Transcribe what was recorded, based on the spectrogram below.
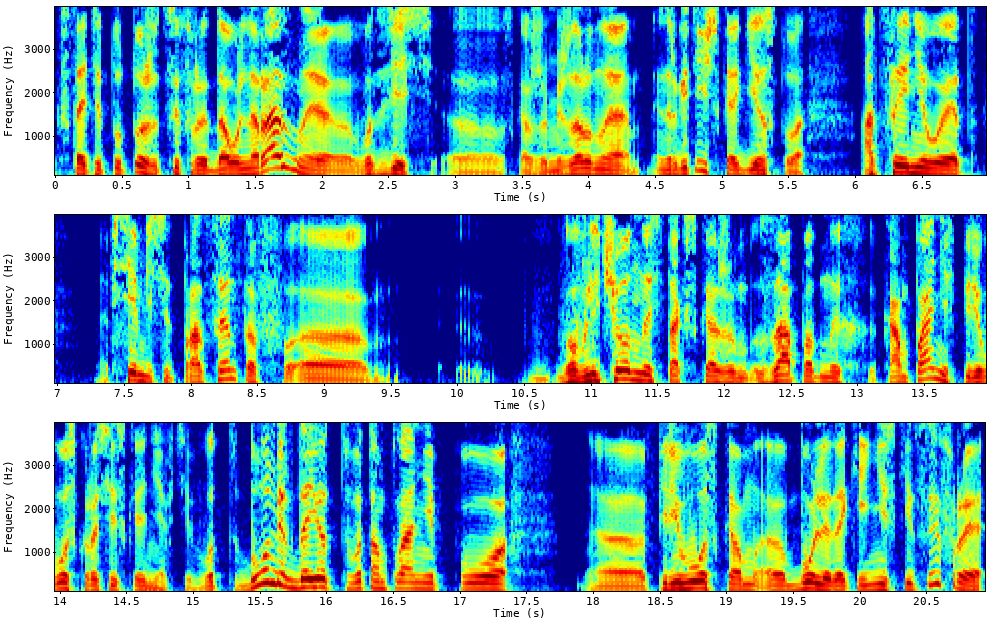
кстати, тут тоже цифры довольно разные. Вот здесь, э, скажем, Международное энергетическое агентство оценивает в 70% э, вовлеченность, так скажем, западных компаний в перевозку российской нефти. Вот Bloomberg дает в этом плане по Э, перевозкам э, более такие низкие цифры.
